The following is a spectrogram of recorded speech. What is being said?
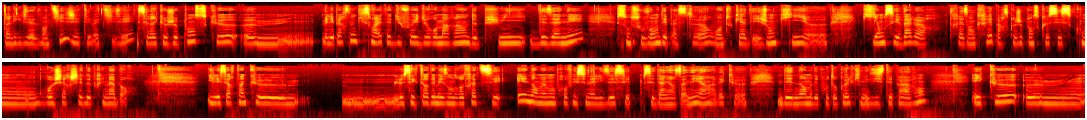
dans l'église adventiste, j'ai été baptisée. C'est vrai que je pense que euh, les personnes qui sont à la tête du foyer du Romarin depuis des années sont souvent des pasteurs ou en tout cas des gens qui euh, qui ont ces valeurs très ancrées parce que je pense que c'est ce qu'on recherchait de prime abord. Il est certain que le secteur des maisons de retraite s'est énormément professionnalisé ces, dernières années, hein, avec euh, des normes, des protocoles qui n'existaient pas avant, et que euh,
